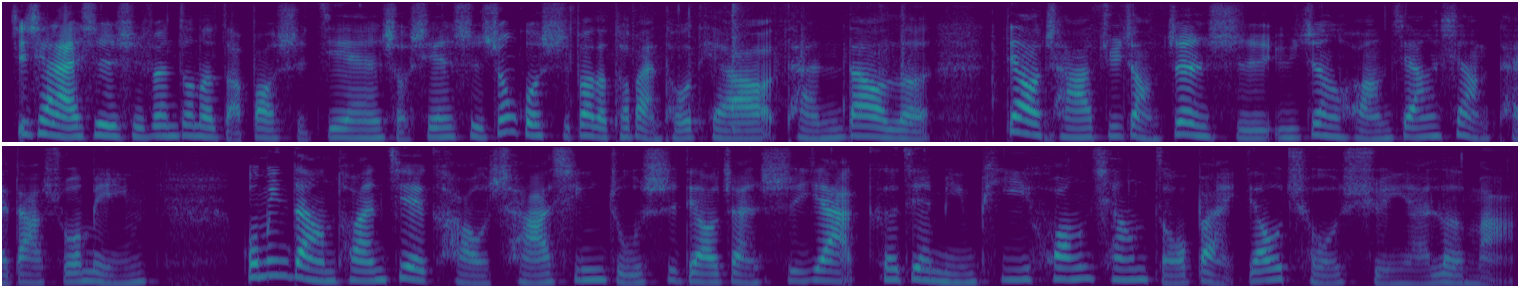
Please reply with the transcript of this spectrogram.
接下来是十分钟的早报时间，首先是中国时报的头版头条，谈到了调查局长证实于振煌将向台大说明。国民党团借考察新竹市调站施压，柯建铭批荒腔走板，要求悬崖勒马。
